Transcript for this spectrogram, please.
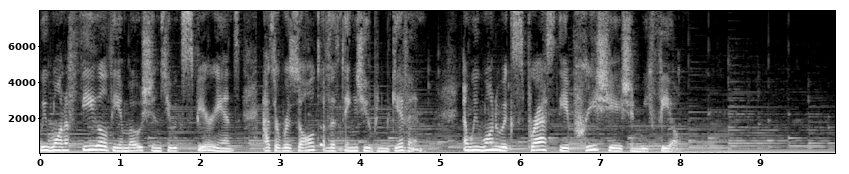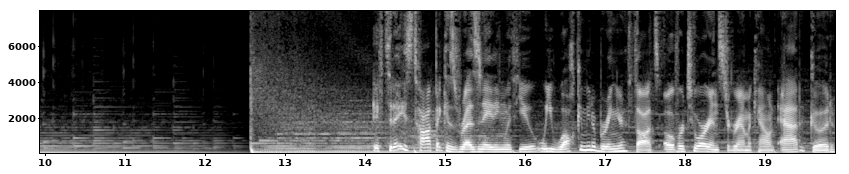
We want to feel the emotions you experience as a result of the things you've been given. And we want to express the appreciation we feel. If today's topic is resonating with you, we welcome you to bring your thoughts over to our Instagram account at Good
